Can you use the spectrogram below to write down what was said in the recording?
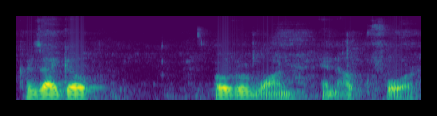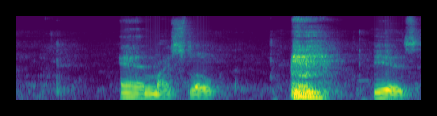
because I go over 1 and up 4. And my slope is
